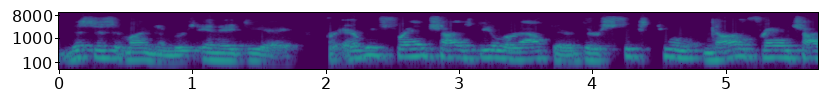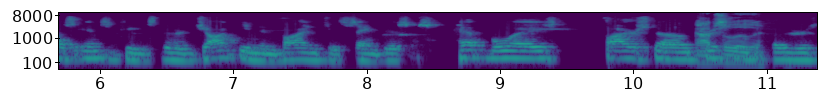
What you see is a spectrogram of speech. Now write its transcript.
this isn't my numbers NADA. For every franchise dealer out there, there's 16 non-franchise entities that are jockeying and vying for the same business. Pep Boys, Firestone, Absolutely. Brothers,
